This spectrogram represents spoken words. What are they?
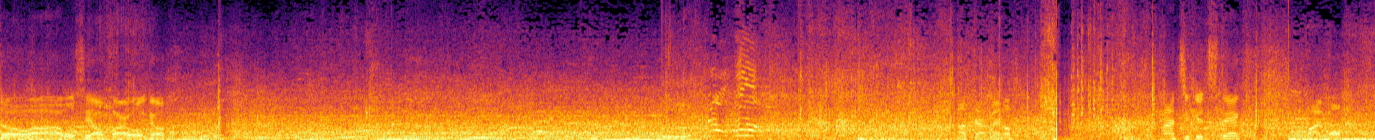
So uh, we'll see how far we'll go. Not that middle. That's a good stick. Five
